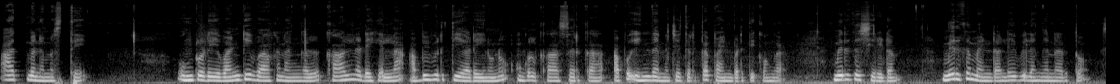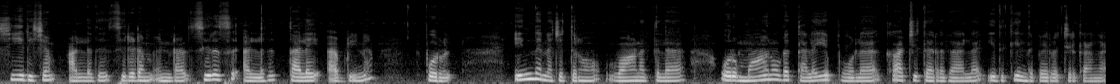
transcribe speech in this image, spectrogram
ஆத்ம நமஸ்தே உங்களுடைய வண்டி வாகனங்கள் கால்நடைகள்லாம் அபிவிருத்தி அடையணும்னு உங்களுக்கு ஆசை இருக்கா? அப்போ இந்த நட்சத்திரத்தை பயன்படுத்திக்கோங்க. மிருக சிரிடம். மிருகம் என்றாலே விலங்குன்னு அர்த்தம். சீரிஷம் அல்லது சிரிடம் என்றால் சிறுசு அல்லது தலை அப்படின்னு பொருள். இந்த நட்சத்திரம் வானத்தில் ஒரு மானோட தலையை போல காட்சி தர்றதால இதுக்கு இந்த பேர் வச்சுருக்காங்க.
